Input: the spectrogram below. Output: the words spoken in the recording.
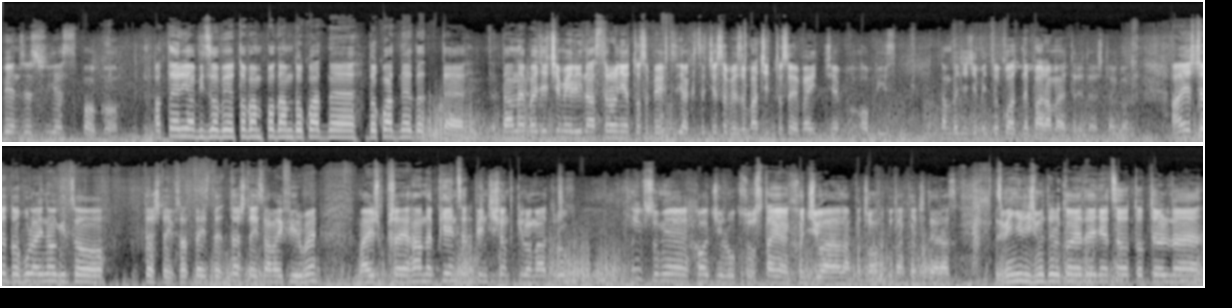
więc jest, jest spoko. Bateria widzowie, to wam podam dokładne, dokładne te, te dane będziecie mieli na stronie, to sobie jak chcecie sobie zobaczyć, to sobie wejdźcie w opis. Tam będziecie mieć dokładne parametry też tego. A jeszcze do hulajnogi, co też tej, tej, też tej samej firmy, ma już przejechane 550 km. No i w sumie chodzi luksus, tak jak chodziła na początku, tak chodzi teraz. Zmieniliśmy tylko jedynie co, to tylne,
